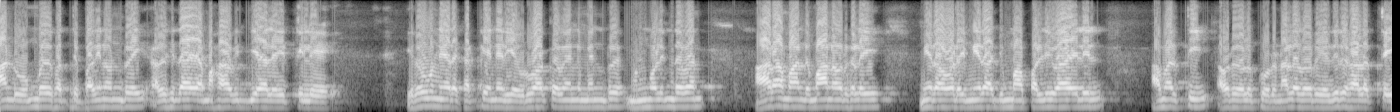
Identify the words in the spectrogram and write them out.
ஆண்டு ஒன்பது பத்து பதினொன்றை அல்ஹிதாயா மகாவித்யாலயத்திலே இரவு நேர கற்கை நெறியை உருவாக்க வேண்டும் என்று முன்மொழிந்தவன். ஆறாம் ஆண்டு மாணவர்களை மீராவடை மீரா ஜும்மா பள்ளி வாயிலில் அமர்த்தி அவர்களுக்கு ஒரு நல்லதொரு எதிர்காலத்தை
